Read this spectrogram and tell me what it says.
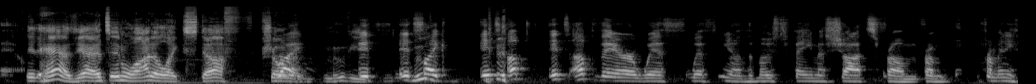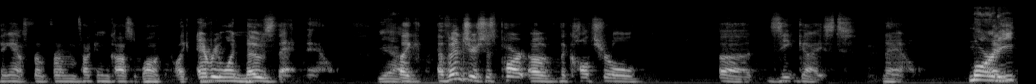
now. It has, yeah. It's in a lot of like stuff showing Right. like, movie. It's it's movie- like it's up it's up there with with you know the most famous shots from from from anything else from from fucking Casablanca. Like everyone knows that now. yeah. Like Avengers is part of the cultural uh zeitgeist now. Marty.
